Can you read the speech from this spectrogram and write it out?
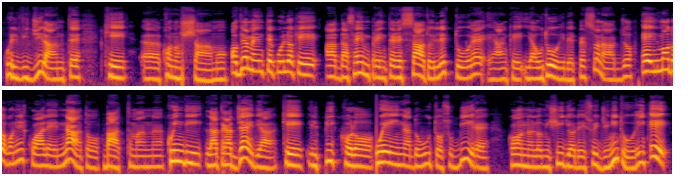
quel vigilante che eh, conosciamo. Ovviamente quello che ha da sempre interessato il lettore e anche gli autori del personaggio è il modo con il quale è nato Batman, quindi la tragedia che il piccolo Wayne ha dovuto subire con l'omicidio dei suoi genitori e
